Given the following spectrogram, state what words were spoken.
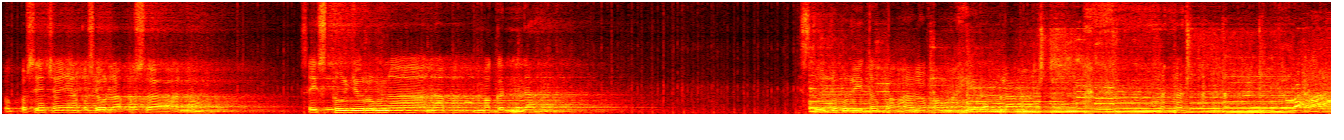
Pagpasensya niya kasi wala pa sa, ano, sa studio room na, na maganda. Studio ko dito, pang ano lang, pang mahirap lang.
